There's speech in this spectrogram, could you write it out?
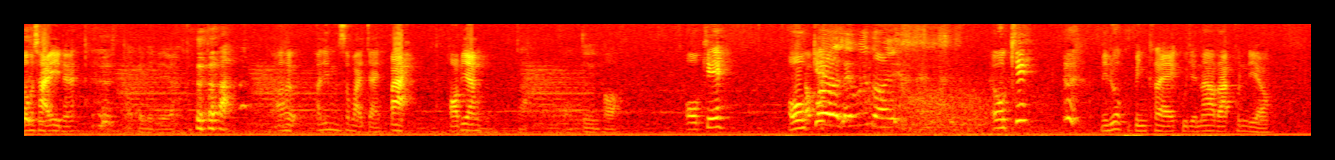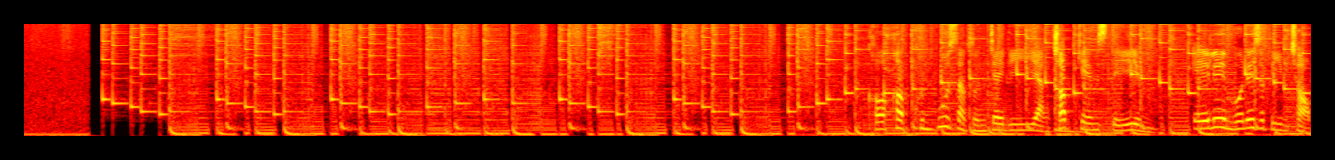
ต้องใช้อีกนะเอาเป็นอย่างเดียวเอาเถอะเอาที่มึงสบายใจไปพร้อมยังนะสองตื่นพอโอเคโอเคเออใช้มือหน่อยโอเคไม่รู้ว่ากูเป็นใครกูจะน่ารักคนเดียวขอขอบคุณผู้สนับสนุนใจดีอย่างช็อปเกม Steam Alien Volley Steam Shop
